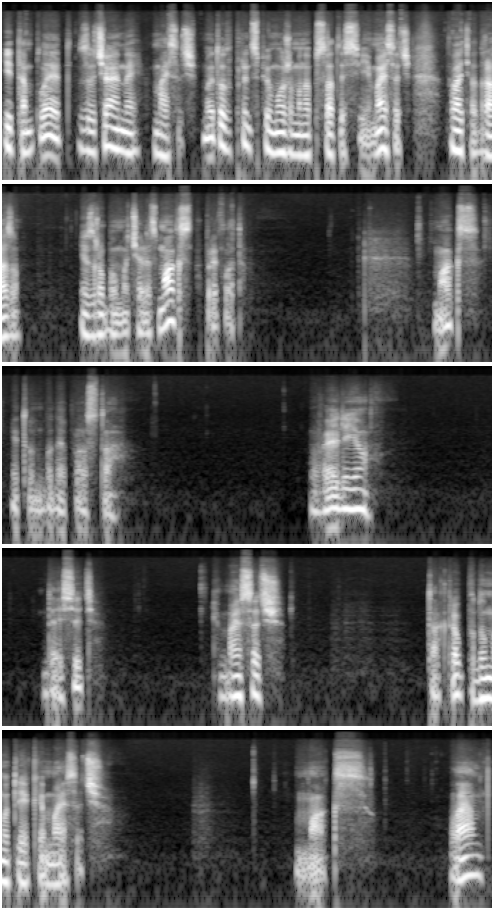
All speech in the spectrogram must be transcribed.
і template, звичайний меседж. Ми тут, в принципі, можемо написати свій меседж. Давайте одразу і зробимо через max, наприклад. Max, і тут буде просто value 10 і message. Так, треба подумати, який меседж. Max lamp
